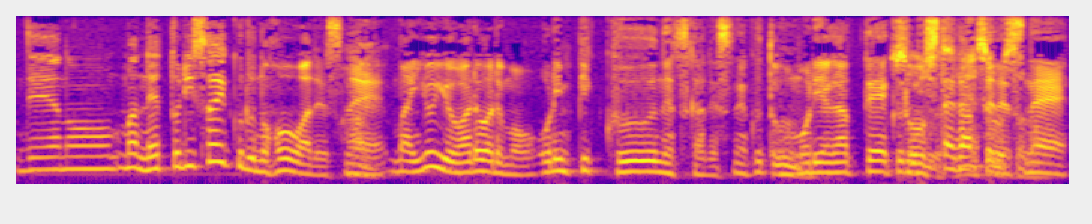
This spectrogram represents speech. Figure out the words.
であの、まあ、ネットリサイクルの方はですね、はい。まあ、いよいよわれわれもオリンピック熱がですねぐっと盛り上がってくるに従ってですね、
